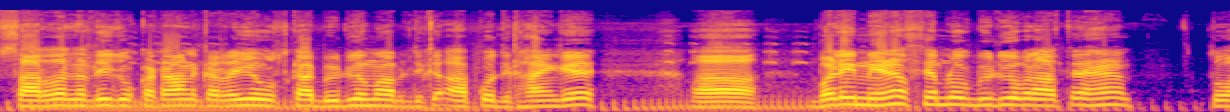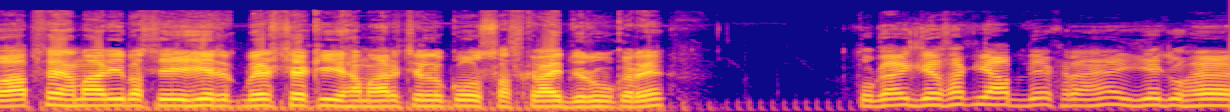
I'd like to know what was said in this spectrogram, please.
शारदा नदी जो कटान कर रही है उसका वीडियो में आप दिख, आपको दिखाएँगे। बड़ी मेहनत से हम लोग वीडियो बनाते हैं। तो आपसे हमारी बस यही रिक्वेस्ट है कि हमारे चैनल को सब्सक्राइब ज़रूर करें। तो गाइज़ जैसा कि आप देख रहे हैं ये जो है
